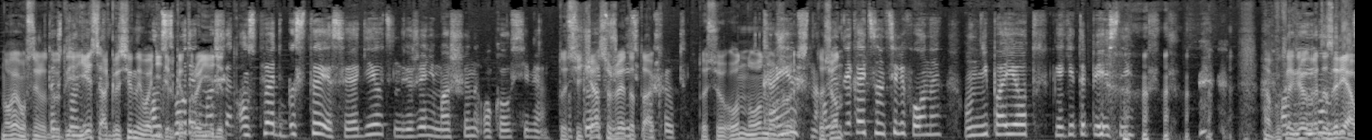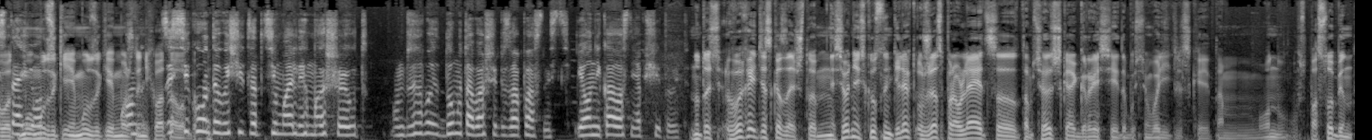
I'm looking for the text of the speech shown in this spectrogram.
Ну, как он снижает? То, есть агрессивный водитель, который машин, едет. Он успевает быстрее среагировать на движение машины около себя. То есть сейчас уже это так? Маршрут. То есть он, он Конечно, уже... он, он отвлекается на телефоны, он не поет какие-то песни. Это зря, вот музыки, музыки, может, не хватало. За секунду высчитывает оптимальный маршрут. Он думает о вашей безопасности, и он никого вас не обсчитывает. Ну, то есть вы хотите сказать, что сегодня искусственный интеллект уже справляется там, с человеческой агрессией, допустим, водительской. Там, он способен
